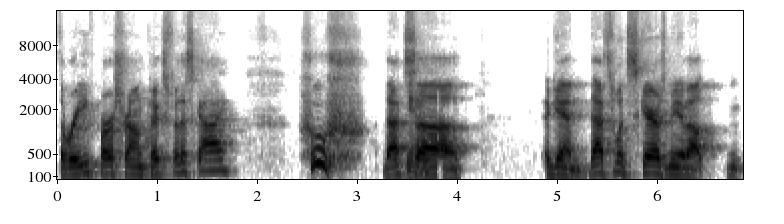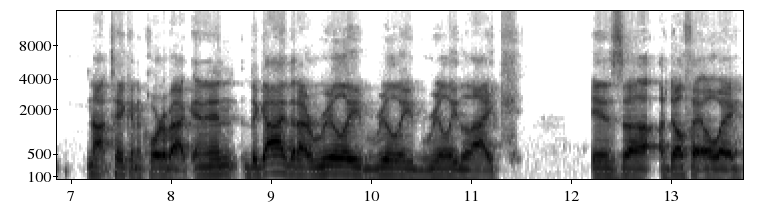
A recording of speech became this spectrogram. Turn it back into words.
three first round picks for this guy. Whew, that's yeah. uh, again, that's what scares me about not taking a quarterback. And then the guy that I really, really, really like is uh, Odafe Oweh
